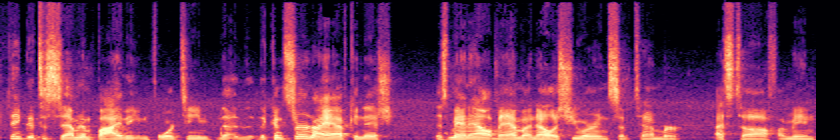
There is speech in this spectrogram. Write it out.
think it's a seven and five, eight and four team. The, the concern I have, Knish, is man, Alabama and LSU are in September. That's tough. I mean,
